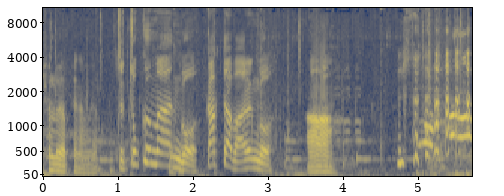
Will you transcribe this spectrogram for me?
철로 옆에 나와요? 저 조그만 거, 깎다 마른 거. 아,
